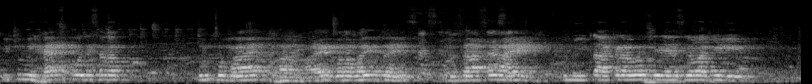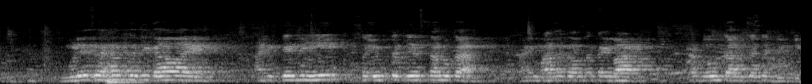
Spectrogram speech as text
की तुम्ही ह्याच परिसरात तुमचं माय बाहेर मला माहीत नाही पण आहे तुम्ही इथं अकरा वर्ष या सेवा केली. मुळे जहांचं जे गाव आहे आणि त्यांनीही संयुक्त देश तालुका आणि माझा गावचा काही भाग हा दोन तालुक्याच्या ड्युटी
